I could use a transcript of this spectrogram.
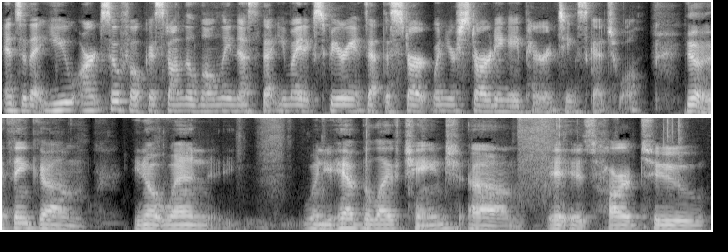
and so that you aren't so focused on the loneliness that you might experience at the start when you're starting a parenting schedule. Yeah i think um, you know when when you have the life change um, it is hard to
